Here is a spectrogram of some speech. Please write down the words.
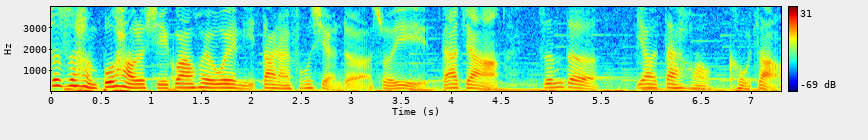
这是很不好的习惯，会为你带来风险的。所以大家真的要戴好口罩。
